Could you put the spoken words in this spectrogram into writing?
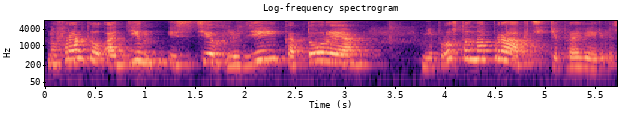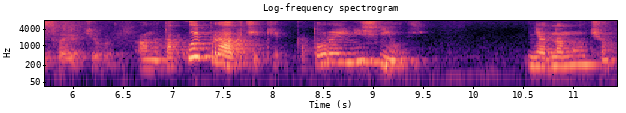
Но Франкл один из тех людей, которые не просто на практике проверили свою теорию, а на такой практике, которая не снилась ни одному ученому.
